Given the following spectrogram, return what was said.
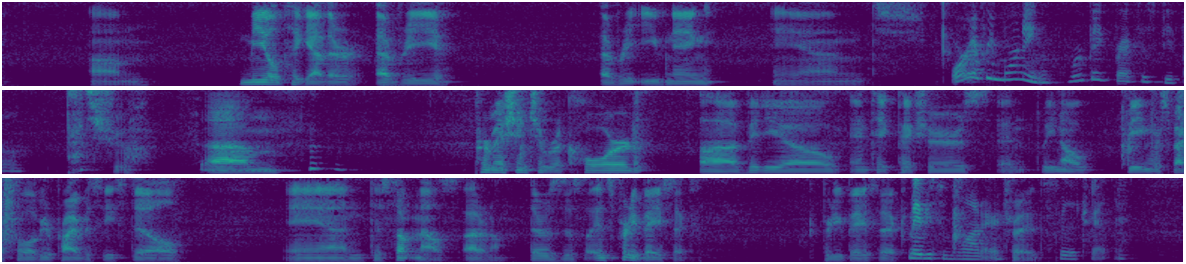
um, meal together every every evening and Or every morning. We're big breakfast people. that's true So um, permission to record uh, video and take pictures and you know being respectful of your privacy still and there's something else i don't know There's this it's pretty basic pretty basic maybe some water trades for the trailer.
